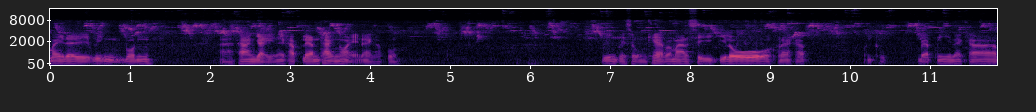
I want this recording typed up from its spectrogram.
ไม่ได้วิ่งบนทางใหญ่นะครับ แลนทางหน่อยนะครับผม วิ่งไปส่งแค่ประมาณ 4 กิโลนะครับบรรทุกแบบนี้นะครับ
